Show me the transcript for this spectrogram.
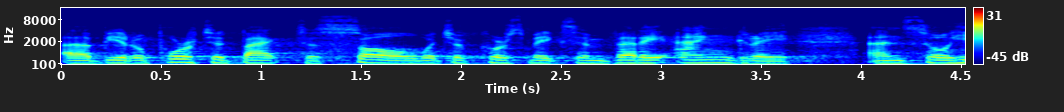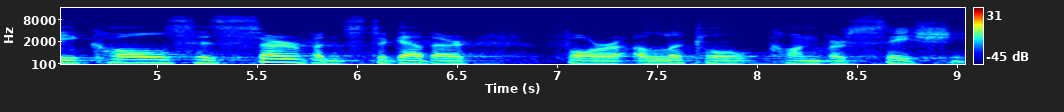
uh, be reported back to Saul, which of course makes him very angry. And so he calls his servants together for a little conversation.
